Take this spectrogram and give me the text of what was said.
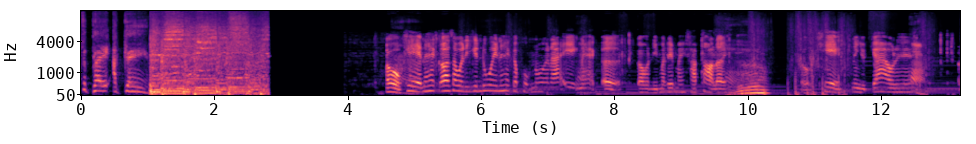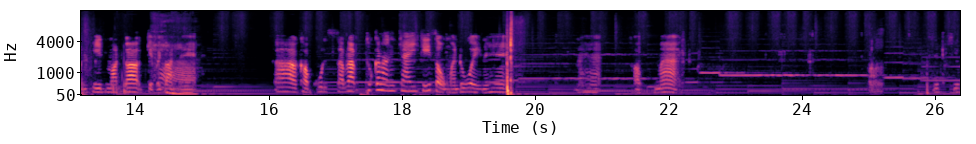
to play a game. โอเคนะฮะก็สวัสดีกันด้วยนะฮะกับผมโนนะเองนะฮะเออก็วันนี้มาเล่นไหมครับต่อเลย โอเคหนึ่งจุดเก้านะฮะวันพีทมอดก็เก็บไว้ก่อนนะฮะก็ขอบคุณสำหรับทุกกำลังใจที่ส่งมาด้วยนะฮะนะฮะขอบคุณมากชิบชิบ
